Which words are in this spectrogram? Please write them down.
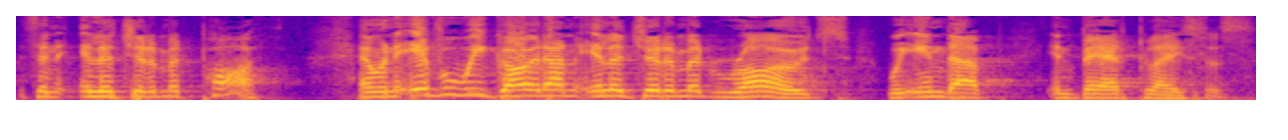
it's an illegitimate path. And whenever we go down illegitimate roads, we end up in bad places.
